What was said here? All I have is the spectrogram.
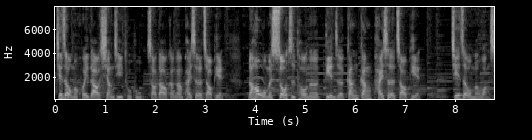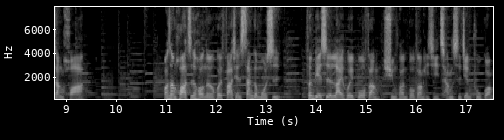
接着我们回到相机图库，找到刚刚拍摄的照片，然后我们手指头呢点着刚刚拍摄的照片，接着我们往上滑，往上滑之后呢，会发现三个模式，分别是来回播放、循环播放以及长时间曝光。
